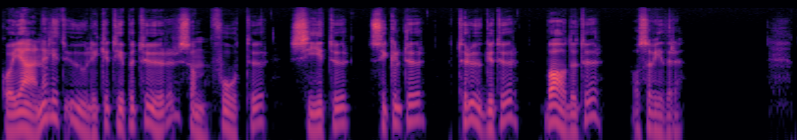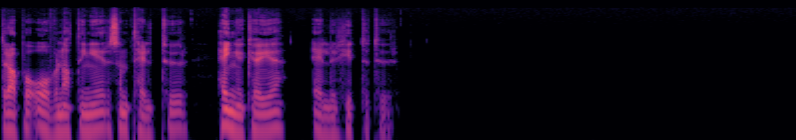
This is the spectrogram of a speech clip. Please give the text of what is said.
Gå gjerne litt ulike typer turer som fottur, skitur, sykkeltur, trugetur, badetur osv. Dra på overnattinger som telttur, hengekøye eller hyttetur.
